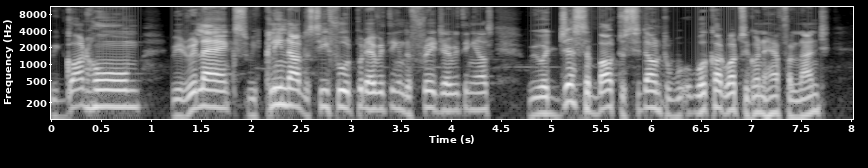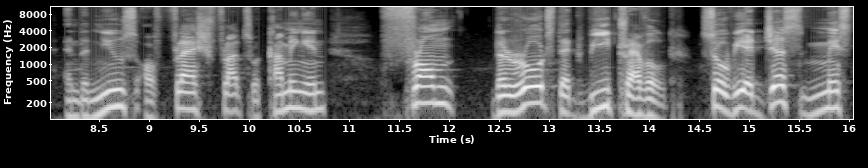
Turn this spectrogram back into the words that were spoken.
We got home, we relaxed, we cleaned out the seafood, put everything in the fridge, everything else. We were just about to sit down to work out what we're going to have for lunch, and the news of flash floods were coming in from the roads that we traveled. So we had just missed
